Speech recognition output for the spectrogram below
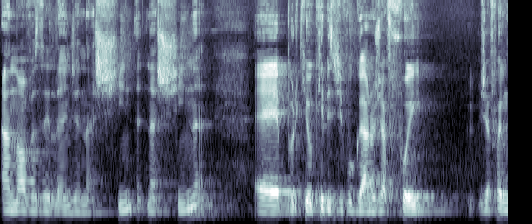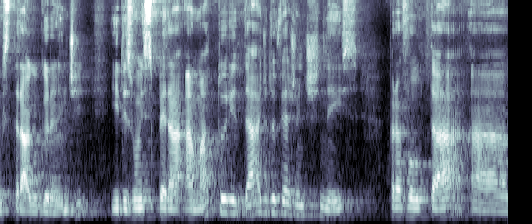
a Nova Zelândia na China, na China é, porque o que eles divulgaram já foi, já foi um estrago grande, e eles vão esperar a maturidade do viajante chinês para voltar a,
